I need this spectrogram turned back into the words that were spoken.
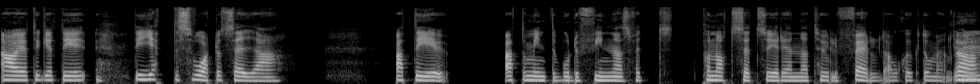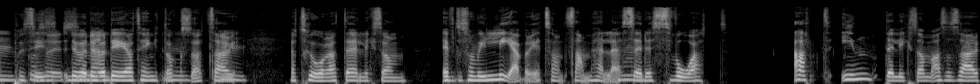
ja, jag tycker att det, det är jättesvårt att säga att, det, är- att de inte borde finnas, för att på något sätt så är det en naturlig följd av sjukdomen. Ja, precis. Det, var, det var det jag tänkte Mm. också, att så här, Mm. jag tror att det är liksom, eftersom vi lever i ett sånt samhälle så Mm. är det svårt att inte liksom, alltså så här,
